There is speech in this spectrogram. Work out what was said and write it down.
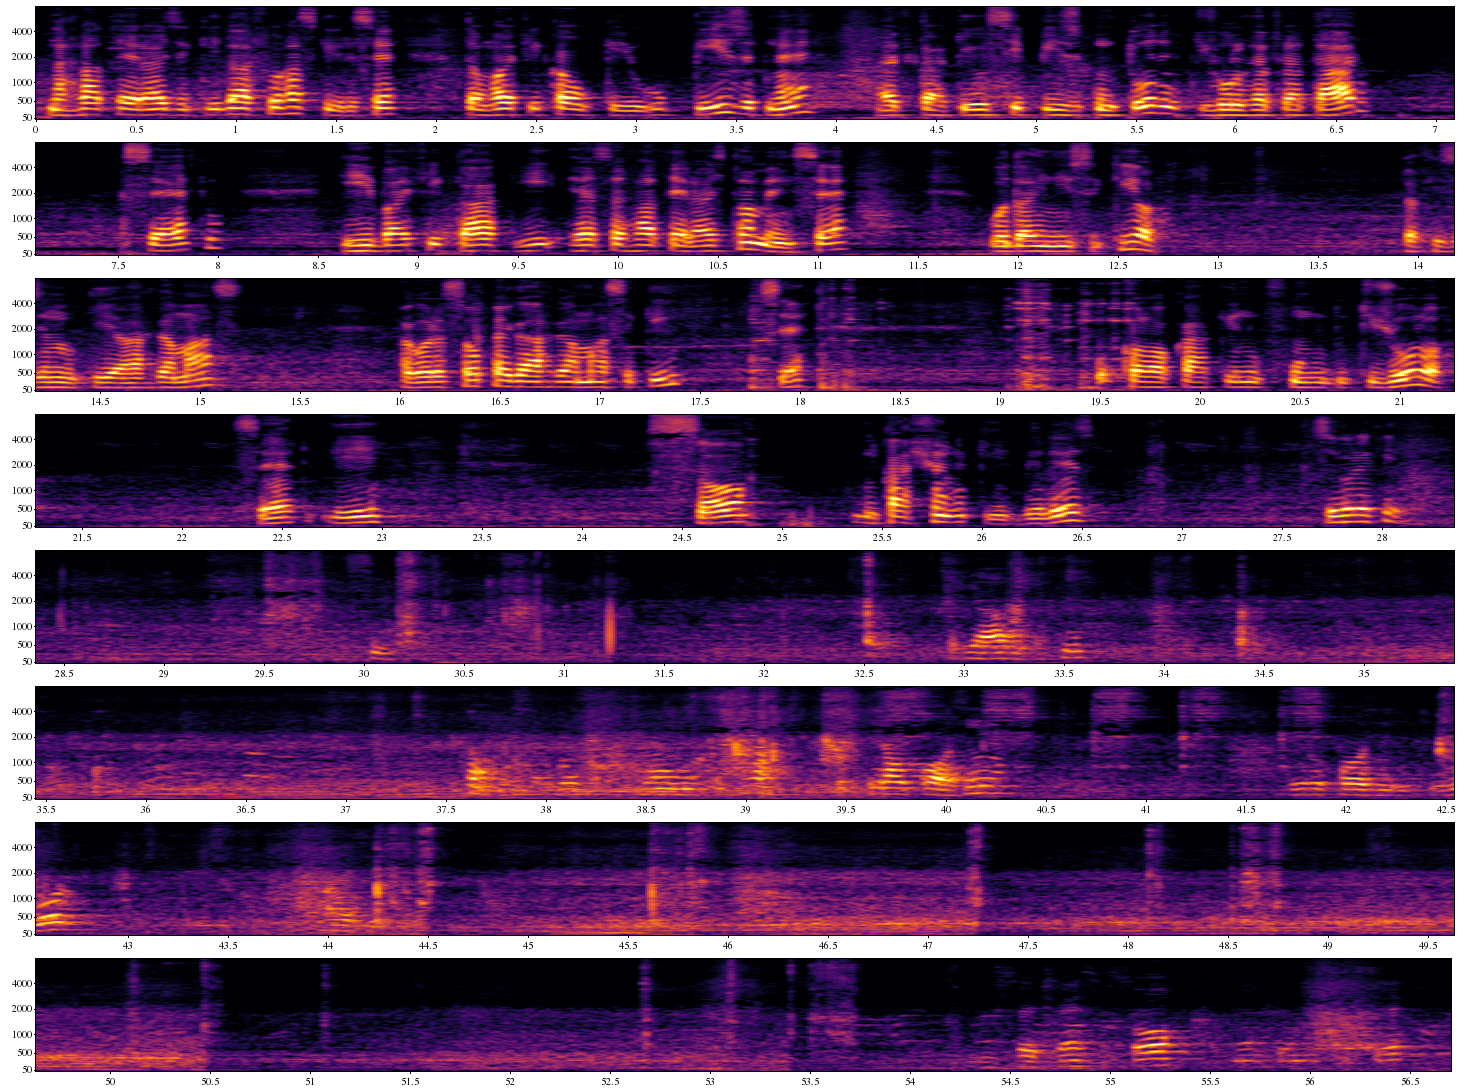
nas laterais aqui da churrasqueira, certo? Então vai ficar o que? O piso, né? Vai ficar aqui esse piso com todo o tijolo refratário, certo? E vai ficar aqui essas laterais também, certo? Vou dar início aqui, ó. Tá fazendo aqui a argamassa. Agora é só pegar a argamassa aqui, certo? Vou colocar aqui no fundo do tijolo, ó. Certo? E só encaixando aqui, beleza? Segura aqui. Assim. Cadê a água aqui? Então, pessoal, vou tirar. Vou tirar o pozinho, né? Tira o pozinho do tesouro. Faz isso. Em sequência só, montando isso certo.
